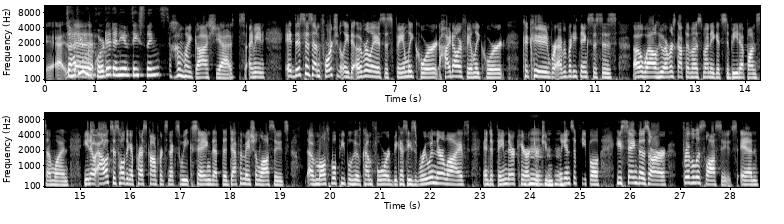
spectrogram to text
uh, so, have the, you reported any of these things? Oh my gosh, yes. I mean, it, this is unfortunately the overlay is this family court, high dollar family court cocoon where everybody thinks this is, oh, well, whoever's got the most money gets to beat up on someone. You know, Alex is holding a press conference next week saying that the defamation lawsuits of multiple people who have come forward because he's ruined their lives and defamed their character mm-hmm, to mm-hmm. millions of people, he's saying those are frivolous lawsuits. And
